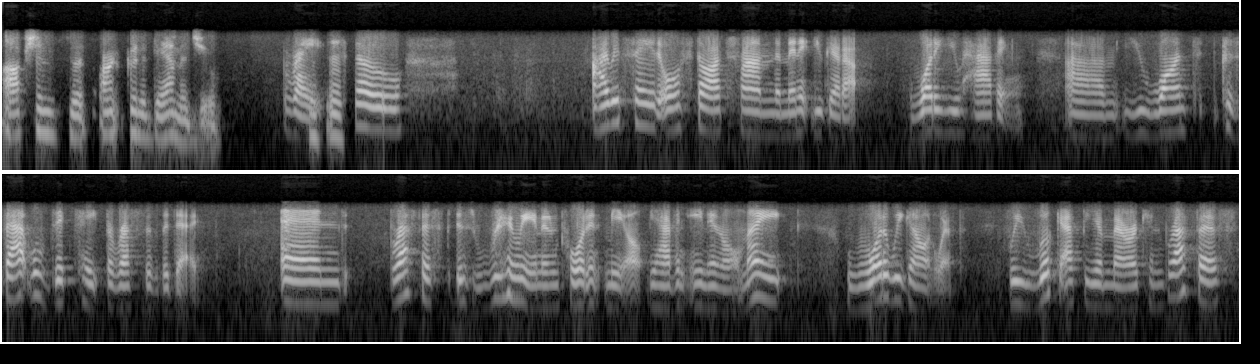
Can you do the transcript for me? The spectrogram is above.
options that aren't going to damage you. Right. Mm-hmm. So I would say it all starts from the minute you get up. What are you having? Um, you want, because that will dictate the rest of the day. And breakfast is really an important meal. You haven't eaten all night. What are we going with? If we look at the American breakfast,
